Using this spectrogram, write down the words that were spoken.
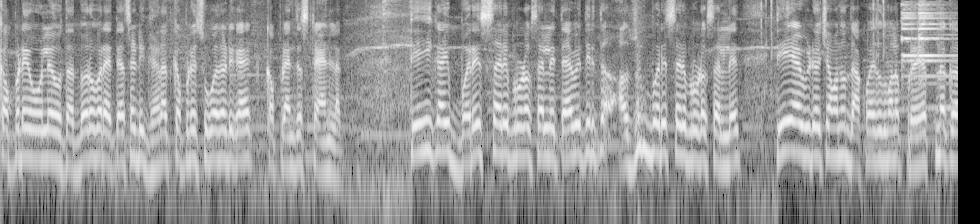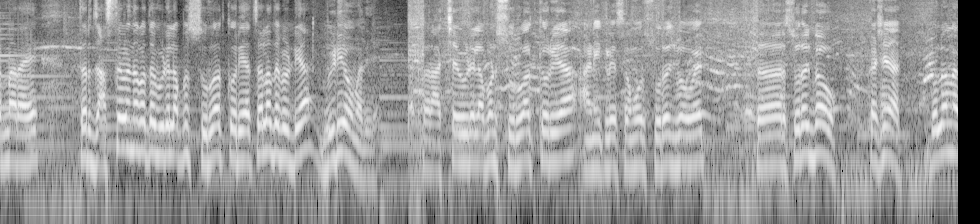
कपडे ओले होतात. बरोबर आहे. त्यासाठी घरात कपडे सुकवायसाठी काय? कपड्यांचं स्टँड लागतं तेही काही बरेच सारे प्रोडक्ट्स आले आहेत. त्या व्यतिरिक्त अजून बरेच सारे प्रोडक्ट्स आले आहेत. ते या व्हिडिओच्या मधून दाखवायचा तुम्हाला प्रयत्न करणार आहे. तर जास्त वेळ नको करता व्हिडिओला आपण सुरुवात करूया. चला तर भेटूया व्हिडिओमध्ये तर आजच्या व्हिडिओला आपण सुरुवात करूया आणि इकडे समोर सूरज भाऊ आहेत. तर सूरज भाऊ कसे आहात? बोला ना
